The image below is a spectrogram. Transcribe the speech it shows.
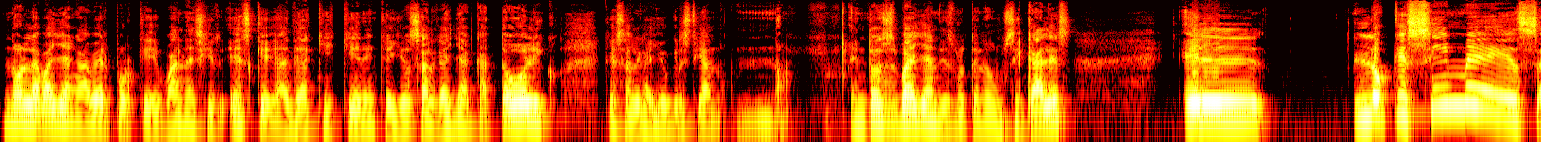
No la vayan a ver porque van a decir, es que de aquí quieren que yo salga ya católico, que salga yo cristiano. No. Entonces vayan, disfruten los musicales. El, lo que sí me... Es,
